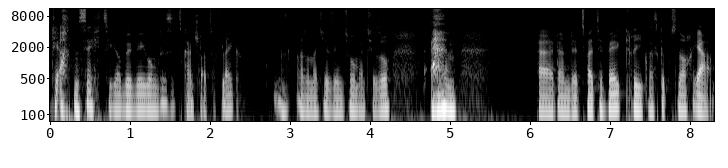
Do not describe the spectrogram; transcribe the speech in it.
die 68er-Bewegung, das ist jetzt kein schwarzer Fleck. Also manche sehen so, manche so. Ähm, äh, dann der Zweite Weltkrieg, was gibt es noch? Ja,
